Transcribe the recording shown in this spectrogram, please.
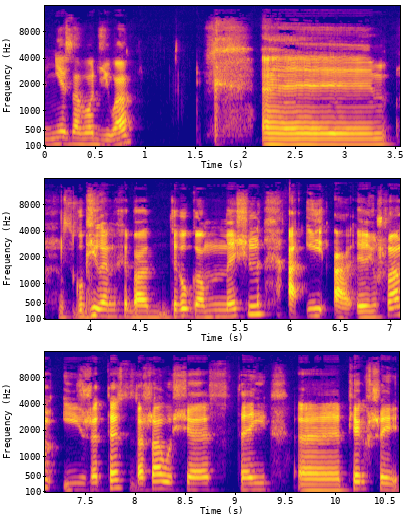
nie zawodziła. Zgubiłem chyba drugą myśl, a, i, a już mam, i że też zdarzały się w tej e, pierwszej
